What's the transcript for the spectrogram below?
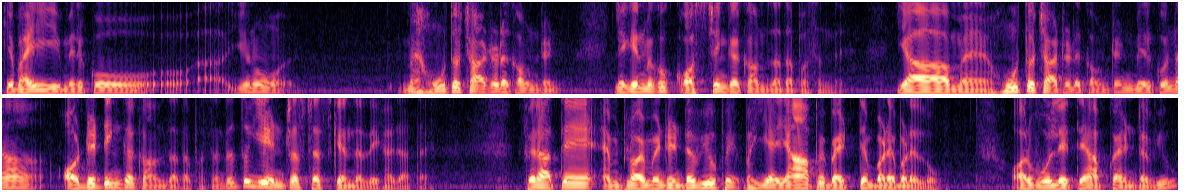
कि भाई, मेरे को यू नो मैं हूँ तो चार्टर्ड अकाउंटेंट लेकिन मेरे को कॉस्टिंग का काम ज़्यादा पसंद है। या मैं हूँ तो चार्टर्ड अकाउंटेंट मेरे को ना ऑडिटिंग का काम ज़्यादा पसंद है तो ये इंटरेस्ट टेस्ट के अंदर देखा जाता है। फिर आते हैं एम्प्लॉयमेंट इंटरव्यू पे, भैया यहाँ पे बैठते हैं बड़े बड़े लोग, और वो लेते हैं आपका इंटरव्यू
